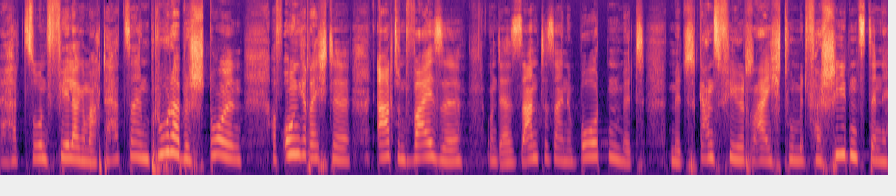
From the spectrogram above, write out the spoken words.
Er hat so einen Fehler gemacht. Er hat seinen Bruder bestohlen auf ungerechte Art und Weise. Und er sandte seine Boten mit, mit ganz viel Reichtum, mit verschiedensten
